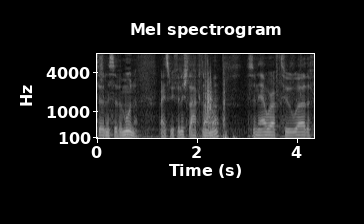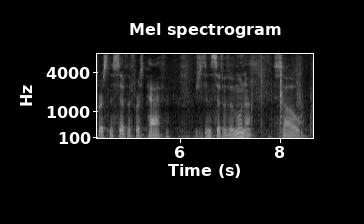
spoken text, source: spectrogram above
to Nesiv Amuna, right? So we finished the hakdama, so now we're up to uh, the first Nesiv, the first path, which is the Nesiv of Amuna. So I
